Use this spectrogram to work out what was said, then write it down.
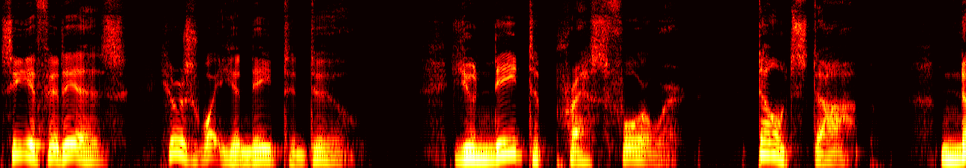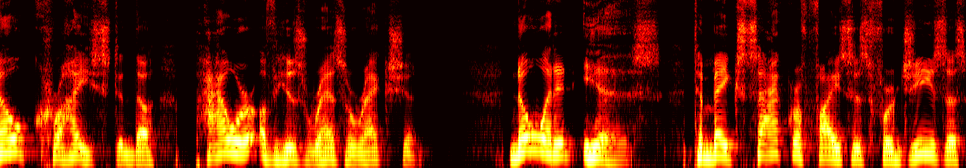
See, if it is, here's what you need to do you need to press forward. Don't stop. Know Christ and the power of His resurrection. Know what it is to make sacrifices for Jesus,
